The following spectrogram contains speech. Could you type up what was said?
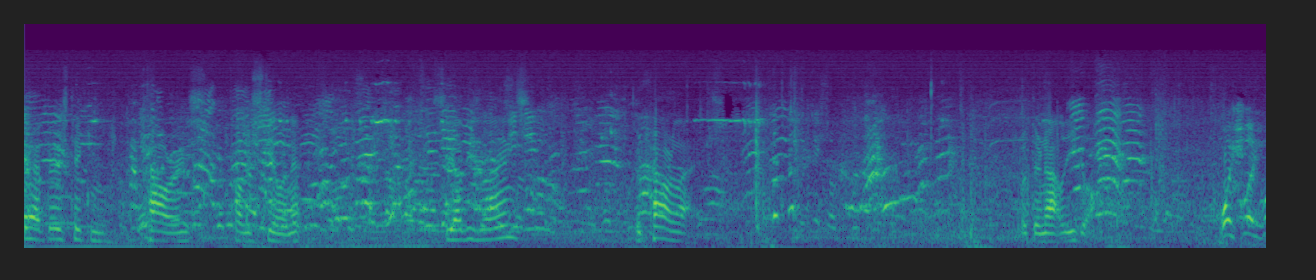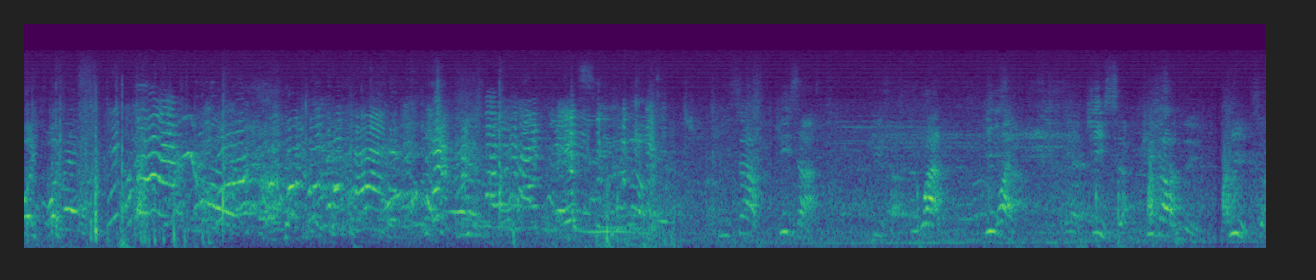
Vamos lá beber só? Bear's taking power. He's probably stealing it. See all these lines? They're power lines. But they're not legal. Wait, wait, wait, wait. Kisa, Kisa, Kisa. What? What? Kisa, Kisa. Kisa.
